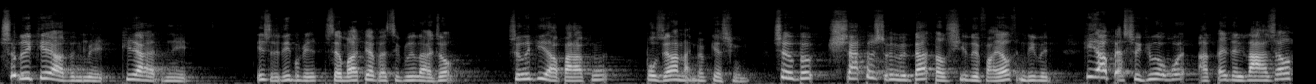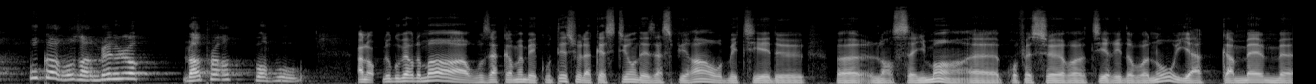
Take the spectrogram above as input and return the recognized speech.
celui qui a admis, qui a admis, il se dit, c'est moi qui ai fait circuler l'argent. Celui qui a par contre posera la même question. C'est que chacun se regarde dans le chien de faïence et dit, mais qui a fait après de l'argent pour que emmenions notre concours? Alors, le gouvernement vous a quand même écouté sur la question des aspirants au métier de euh, l'enseignement. Euh, professeur Thierry Devono, il y a quand même euh,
